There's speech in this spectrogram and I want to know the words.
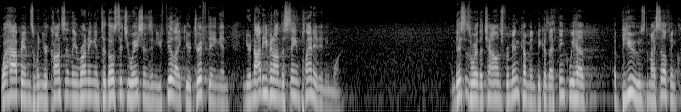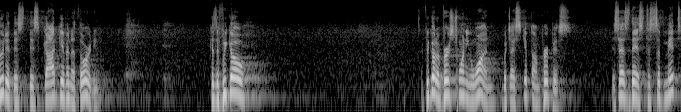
What happens when you're constantly running into those situations and you feel like you're drifting and, and you're not even on the same planet anymore? And this is where the challenge for men come in because I think we have abused, myself included, this, this God given authority. Because if we go if we go to verse 21, which I skipped on purpose, it says this to submit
